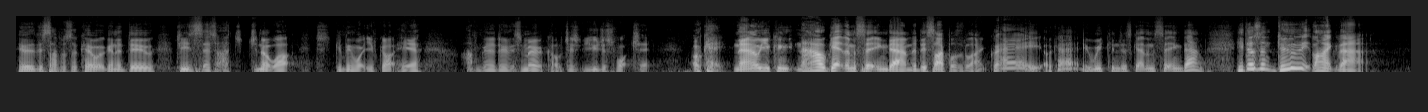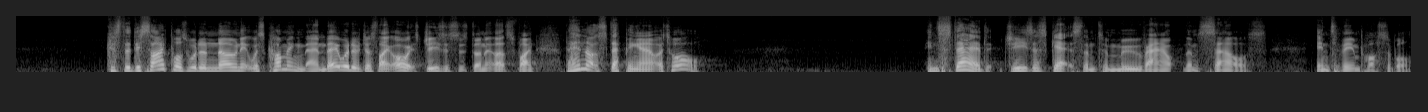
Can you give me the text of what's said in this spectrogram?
Here the disciples, okay, what we're going to do. Jesus says, oh, do you know what? Just give me what you've got here. I'm going to do this miracle. Just You just watch it. Okay, now you can now get them sitting down. The disciples are like, great, okay, we can just get them sitting down. He doesn't do it like that. Because the disciples would have known it was coming then. They would have just like, oh, it's Jesus who's done it, that's fine. They're not stepping out at all. Instead, Jesus gets them to move out themselves into the impossible.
